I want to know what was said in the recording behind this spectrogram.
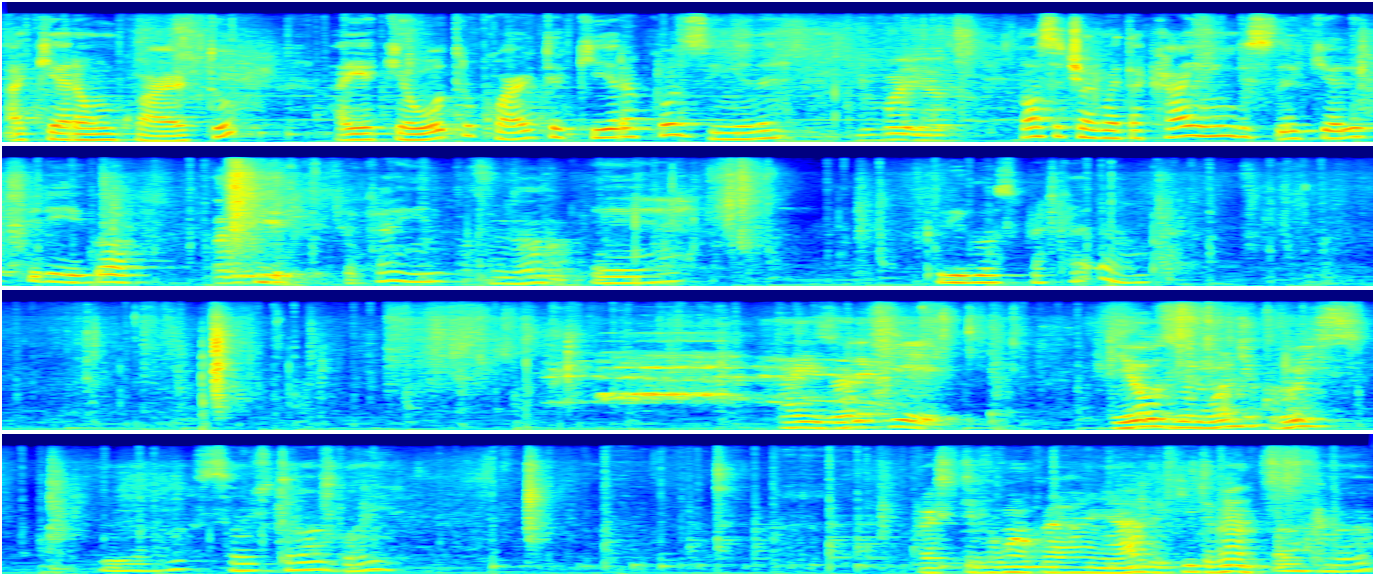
aqui era um quarto, aí aqui é outro quarto e aqui era a cozinha, né? E o banheiro. Nossa, Thiago, mas tá caindo isso daqui, olha que perigo, ó. Olha aqui. Tá caindo. Tá afundando. É. Perigoso pra caramba. Thaís, olha aqui. Deus e um monte de cruz. Nossa, onde tomar banho? Parece que teve alguma coisa arranhada aqui, tá vendo? Aham.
